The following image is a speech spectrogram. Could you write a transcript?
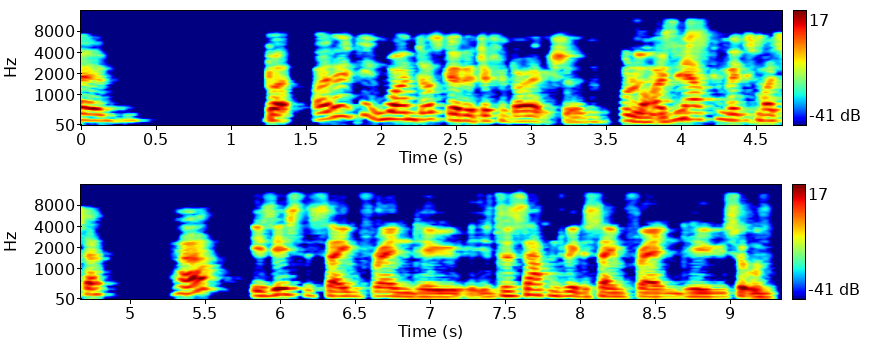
Um, but I don't think one does go in a different direction. On, I've now convinced myself. Huh? Is this the same friend who? Does this happen to be the same friend who sort of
